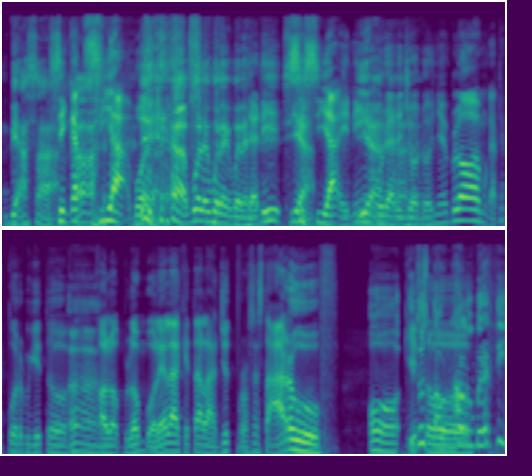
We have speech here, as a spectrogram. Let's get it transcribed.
biasa. Singkat Ah, Sia, boy. Iya, boleh boleh boleh. Jadi Sia. si Sia ini Iya, udah ada jodohnya belum? Katanya Pur begitu. Heeh. Kalau belum bolehlah kita lanjut proses taaruf. Oh, itu Gitu. tahun lalu berarti.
